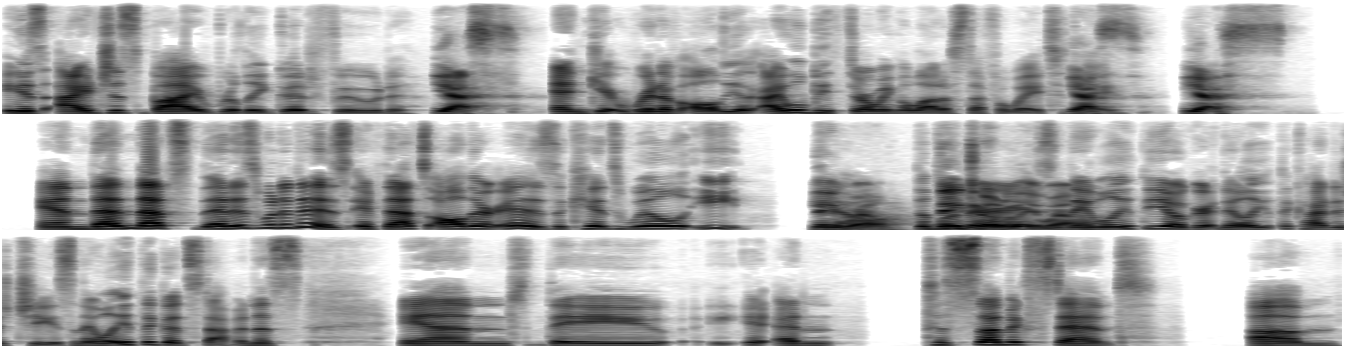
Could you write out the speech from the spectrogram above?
is I just buy really good food. Yes. And get rid of all the other I will be throwing a lot of stuff away today. Yes. Yes. And then that's that is what it is. If that's all there is, the kids will eat. They know, will. The blueberries. They totally will. they will eat the yogurt. And They'll eat the cottage cheese, and they will eat the good stuff. And it's and they and to some extent, um,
